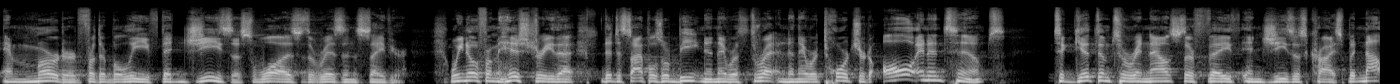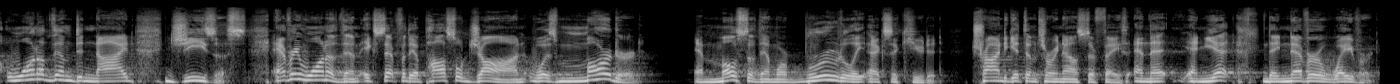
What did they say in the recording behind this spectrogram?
and murdered for their belief that Jesus was the risen Savior. We know from history that the disciples were beaten and they were threatened and they were tortured, all in attempts to get them to renounce their faith in Jesus Christ. But not one of them denied Jesus. Every one of them, except for the apostle John, was martyred and most of them were brutally executed, trying to get them to renounce their faith. And that, and yet they never wavered.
